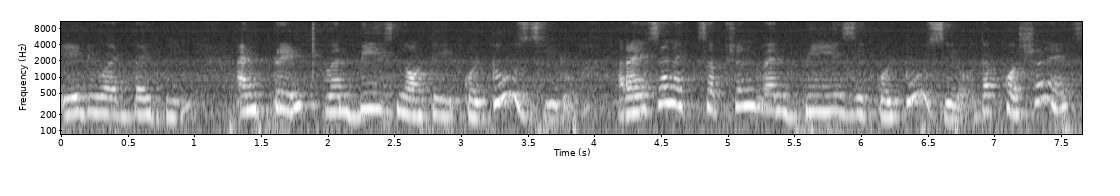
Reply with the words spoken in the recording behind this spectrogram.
a divided by b and print when b is not equal to 0. Raise an exception when b is equal to 0. The question is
